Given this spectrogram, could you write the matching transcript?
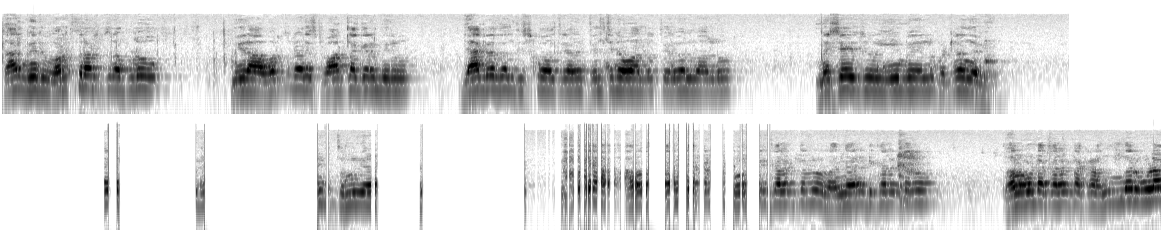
సార్ మీరు వర్క్ నడుస్తున్నప్పుడు మీరు ఆ వర్క్ నడే స్పాట్ దగ్గర మీరు జాగ్రత్తలు తీసుకోవాల్సి కానీ తెలిసిన వాళ్ళు తెలియని వాళ్ళు మెసేజ్ ఈమెయిల్ పెట్టడం జరిగింది. తొమ్మిది collector Rangareddy collector Nalgonda collector అక్కడ అందరూ కూడా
